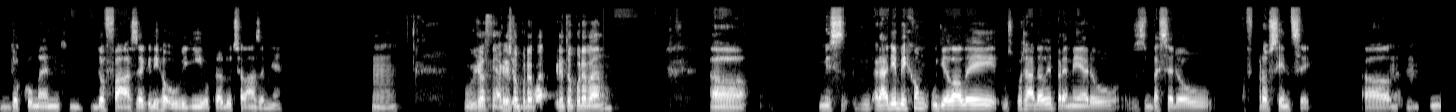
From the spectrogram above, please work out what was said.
dokument do fáze, kdy ho uvidí opravdu celá země. Hmm. Úžasně. A kde to půjde, kde to půjde ven? Uh, my rádi bychom udělali, uspořádali premiéru s besedou v prosinci. Mm-hmm.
